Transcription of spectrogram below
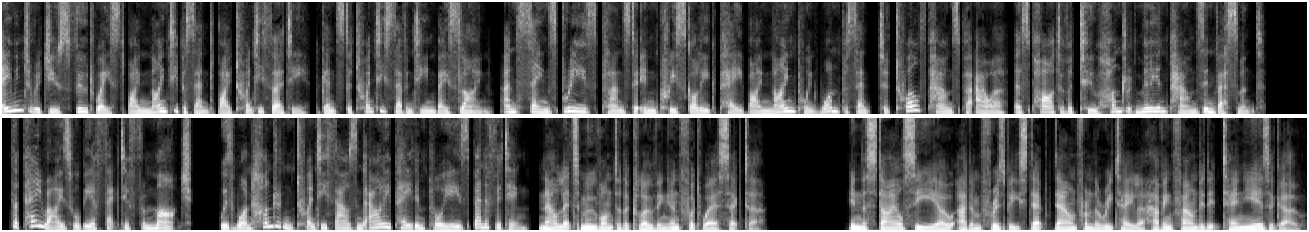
aiming to reduce food waste by 90% by 2030 against a 2017 baseline. And Sainsbury's plans to increase colleague pay by 9.1% to £12 per hour as part of a £200 million investment. The pay rise will be effective from March, with 120,000 hourly paid employees benefiting. Now let's move on to the clothing and footwear sector. In the Style CEO Adam Frisby stepped down from the retailer having founded it 10 years ago.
